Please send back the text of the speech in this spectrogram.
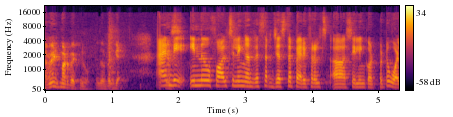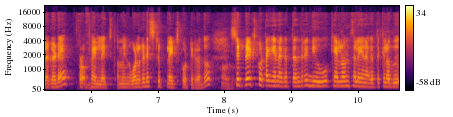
ಕಮೆಂಟ್ ಮಾಡ್ಬೇಕು ನೀವು ಇದ್ರ ಬಗ್ಗೆ. ಅಂಡ್ ಇನ್ನು ಫಾಲ್ ಸೀಲಿಂಗ್ ಅಂದ್ರೆ ಸರ್ ಜಸ್ಟ್ ಪೆರಿಫರಲ್ ಸೀಲಿಂಗ್ ಕೊಟ್ಬಿಟ್ಟು ಒಳಗಡೆ ಪ್ರೊಫೈಲ್ ಲೈಟ್ಸ್ ಐ ಮೀನ್ ಒಳಗಡೆ ಸ್ಟ್ರಿಪ್ ಲೈಟ್ಸ್ ಕೊಟ್ಟಿರೋದು. ಸ್ಟ್ರಿಪ್ ಲೈಟ್ಸ್ ಕೊಟ್ಟಾಗ ಏನಾಗುತ್ತೆ ಅಂದ್ರೆ ನೀವು ಕೆಲವೊಂದ್ಸಲ ಏನಾಗುತ್ತೆ ಕೆಲವೊಬ್ರು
